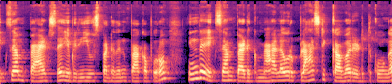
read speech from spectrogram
எக்ஸாம் பேட்ஸை எப்படி ரீயூஸ் பண்ணுறதுன்னு பார்க்க போகிறோம் இந்த எக்ஸாம் பேடுக்கு மேலே ஒரு பிளாஸ்டிக் கவர் எடுத்துக்கோங்க.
